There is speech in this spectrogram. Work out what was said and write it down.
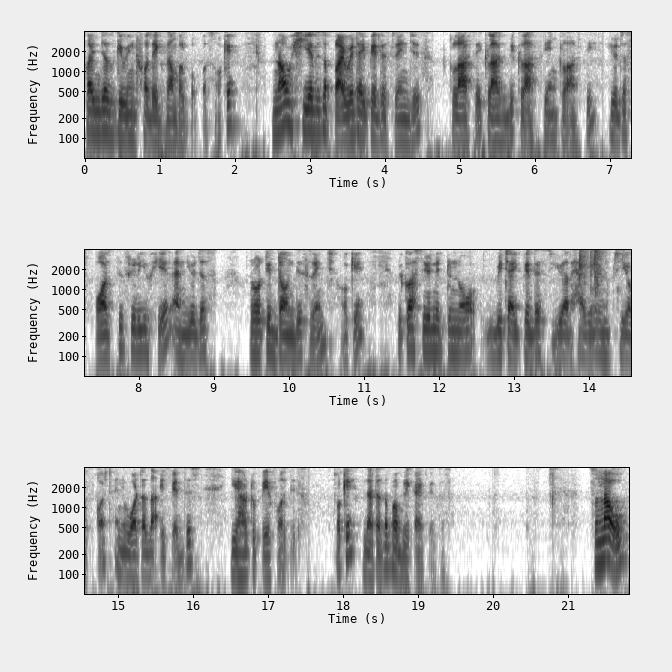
So I'm just giving for the example purpose. Okay? Now here is a private IP address ranges class A class B class C and class D. You just pause this video here and you just wrote it down this range okay? Because you need to know which IP address you are having in free of cost and what are the IP address you have to pay for this okay? That is a public IP address. So now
